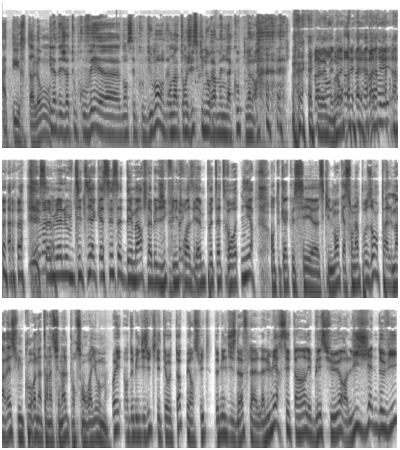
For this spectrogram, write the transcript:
un pur talent. Il a déjà tout prouvé euh, dans cette Coupe du Monde. On attend juste qu'il nous ramène la coupe maintenant. Ouais, mais non. Samuel Umtiti a cassé cette démarche. La Belgique finit troisième. Peut-être retenir, en tout cas, que c'est euh, ce qu'il manque à son imposant palmarès, une couronne internationale pour son royaume. Oui, en 2018, il était au top, mais ensuite, 2019, la, la lumière s'éteint, les blessures, l'hygiène de vie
